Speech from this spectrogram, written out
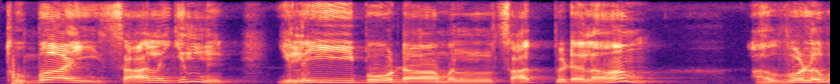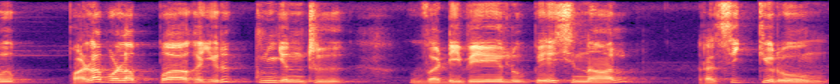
துபாய் சாலையில் இலை போடாமல் சாப்பிடலாம் அவ்வளவு பளபளப்பாக இருக்கும் என்று வடிவேலு பேசினால் ரசிக்கிறோம்.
